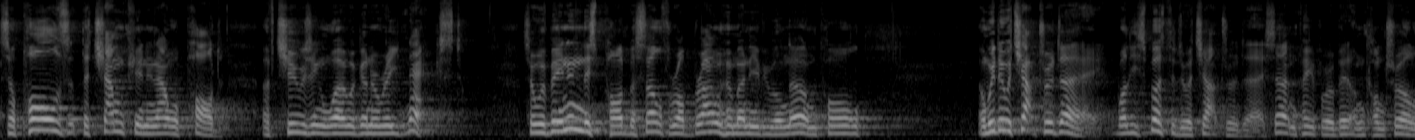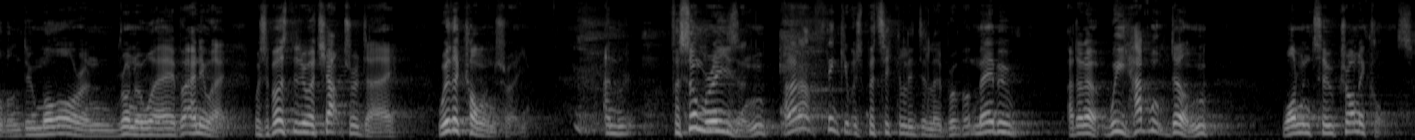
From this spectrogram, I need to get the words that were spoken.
So, Paul's the champion in our pod of choosing where we're going to read next. So, we've been in this pod, myself, Rob Brown, who many of you will know, and Paul, and we do a chapter a day. Well, you're supposed to do a chapter a day. Certain people are a bit uncontrollable and do more and run away. But anyway, we're supposed to do a chapter a day with a commentary. And for some reason, and I don't think it was particularly deliberate, but maybe, I don't know, we hadn't done one and two Chronicles.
